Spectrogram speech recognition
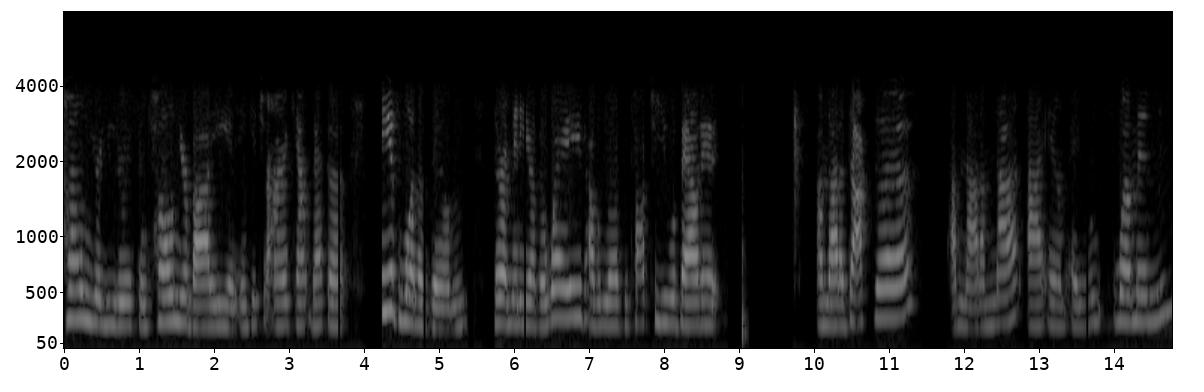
tone your uterus and tone your body and, and get your iron count back up. He is one of them. There are many other ways. I would love to talk to you about it. I'm not a doctor. I'm not. I'm not. I am a roots woman.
